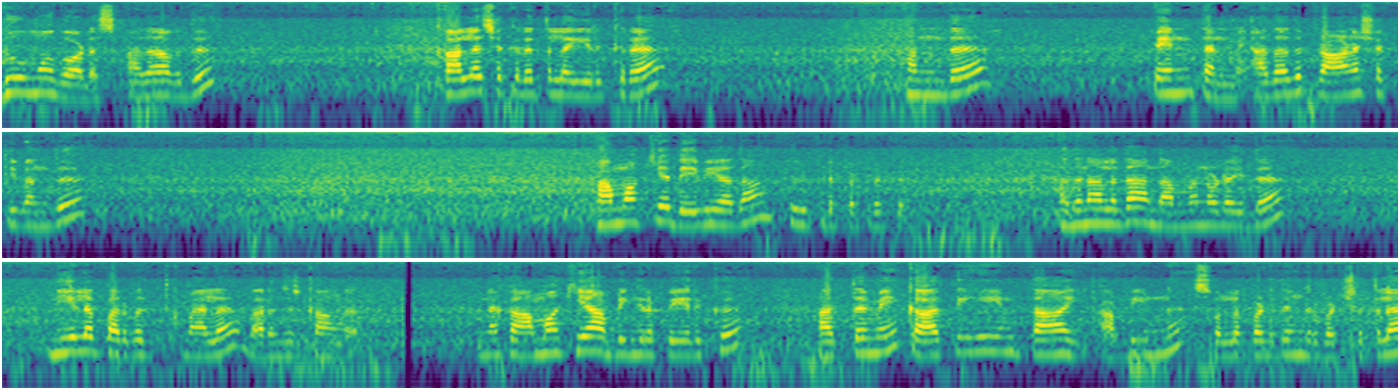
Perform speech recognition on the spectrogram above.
டூமோ காடஸ் அதாவது காலச்சக்கரத்தில் இருக்கிற அந்த பெண் தன்மை. அதாவது பிராணசக்தி வந்து காமாக்கியா தேவியாக தான் குறிப்பிடப்பட்டிருக்கு. அதனால தான் அந்த அம்மனோட இதை நீல பர்வத்துக்கு மேலே வரைஞ்சிருக்காங்க. ஏன்னா காமாக்கியா அப்படிங்கிற பேருக்கு அர்த்தமே கார்த்திகையின் தாய் அப்படின்னு சொல்லப்படுதுங்கிற பட்சத்தில்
